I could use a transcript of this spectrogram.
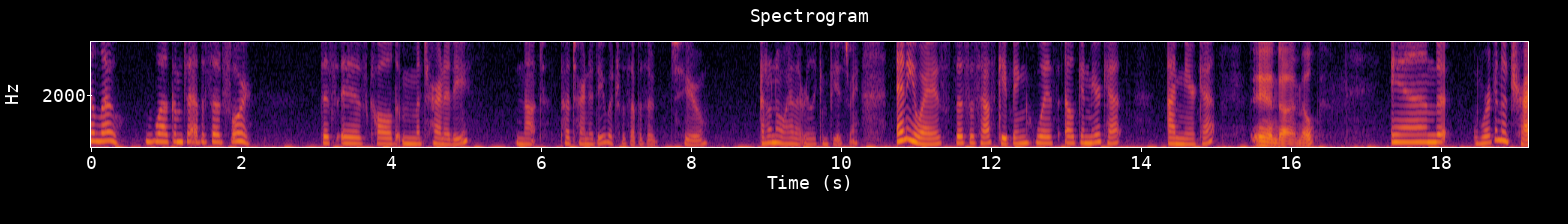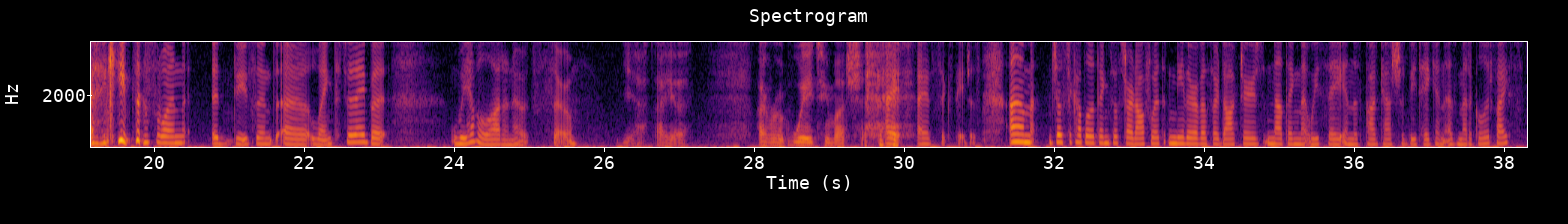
Hello, welcome to episode four. This is called Maternity, not Paternity, which was episode two. I don't know why that really confused me. Anyways, this is housekeeping with Elk and Meerkat. I'm Meerkat, And I'm Milk. and we're gonna try to keep this one a decent uh, length today, but we have a lot of notes, so Yeah, I uh, I wrote way too much. I, I have six pages. Um, just a couple of things to start off with. Neither of us are doctors. Nothing that we say in this podcast should be taken as medical advice.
